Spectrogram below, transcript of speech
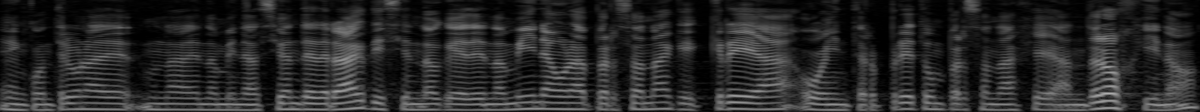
encontré una, de- una denominación de drag diciendo que denomina a una persona que crea o interpreta un personaje andrógino,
